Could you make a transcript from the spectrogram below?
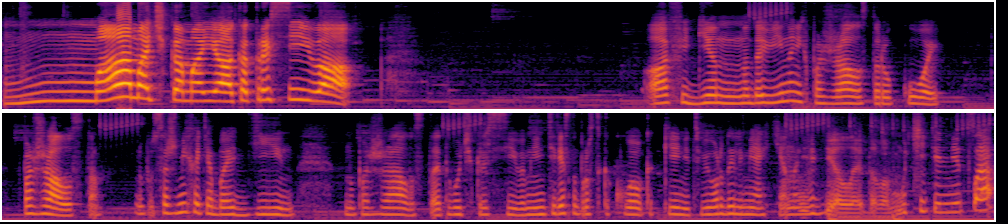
Мамочка моя, как красиво! Офигенно. Надави на них, пожалуйста, рукой. Пожалуйста. Ну, сожми хотя бы один. Ну, пожалуйста, это очень красиво. Мне интересно просто, какого, какие они, твердые или мягкие. Она не сделала этого. Мучительница.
